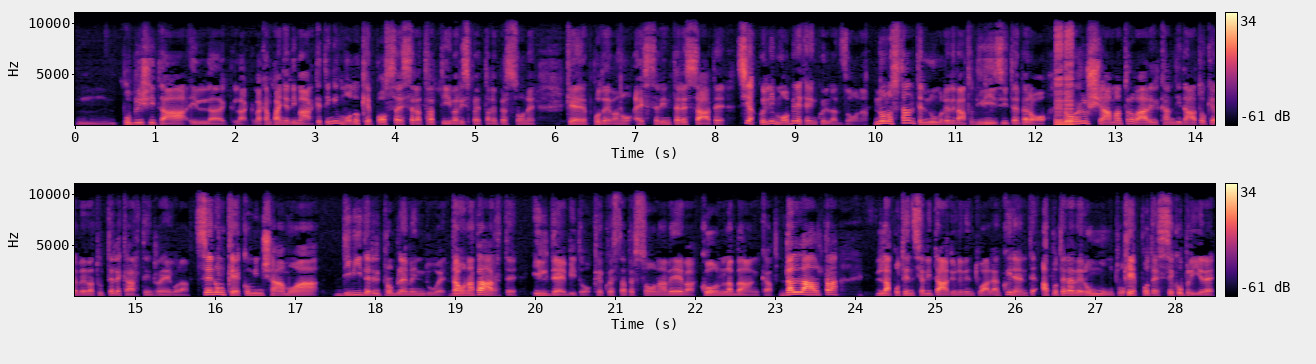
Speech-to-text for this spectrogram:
mh, pubblicità, il, la, la, campagna di marketing in modo che possa essere attrattiva rispetto alle persone che potevano essere interessate sia a quell'immobile che in quella zona. Nonostante il numero elevato di visite, però, non riusciamo a trovare il candidato che aveva tutte le carte in regola, se non che cominciamo a dividere il problema in due. Da una parte il debito che questa persona aveva con la banca, dall'altra la potenzialità di un eventuale acquirente a poter avere un mutuo che potesse coprire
